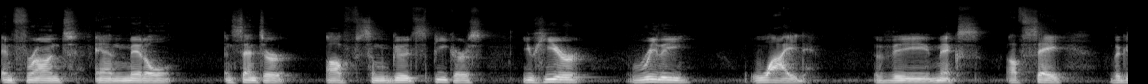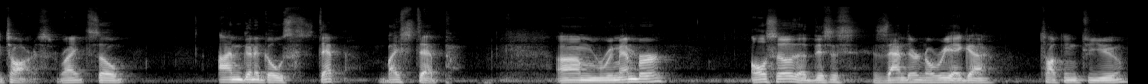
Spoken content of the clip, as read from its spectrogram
in front and middle and center of some good speakers, you hear really wide the mix of, say, the guitars, right? So I'm gonna go step by step. Um, remember also that this is Xander Noriega talking to you.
